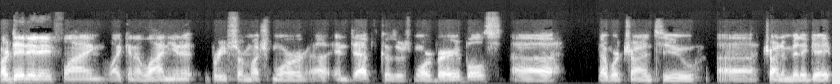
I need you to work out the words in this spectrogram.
our day-to-day flying. Like in a line unit, briefs are much more uh, in depth because there's more variables that we're trying to trying to mitigate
